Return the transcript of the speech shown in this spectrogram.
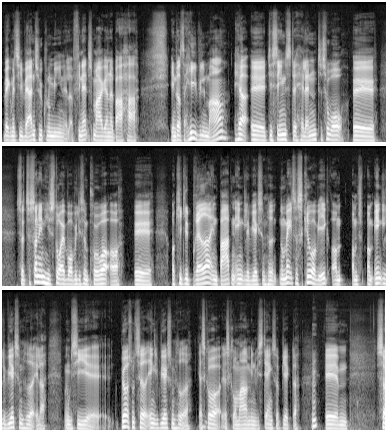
hvad kan man sige, verdensøkonomien eller finansmarkederne bare har ændret sig helt vildt meget her øh, de seneste halvanden til to år. Øh, så til sådan en historie, hvor vi ligesom prøver at, øh, at kigge lidt bredere end bare den enkelte virksomhed. Normalt så skriver vi ikke om, om, om enkelte virksomheder, eller man kan sige, øh, børsnoterede enkelte virksomheder. Jeg skriver, jeg skriver meget om investeringsobjekter. Mm. Øh, så,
